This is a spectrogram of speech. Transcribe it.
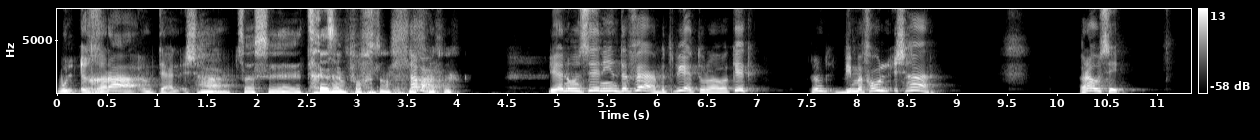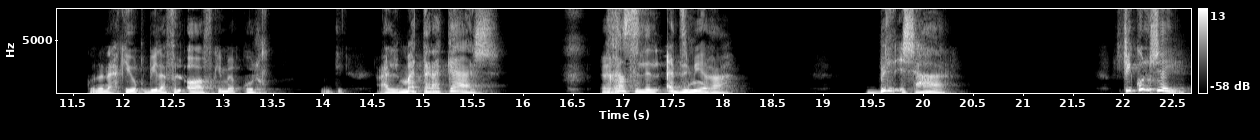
والإغراء نتاع الإشهار. c'est très important طبعا. لأنه إنسان يندفع بطبيعته راهو هكاك. بمفعول الإشهار. راهو c'est كنا نحكيو قبيلة في ال off كما يقولوا. على ال matraquage. غسل الأدمغة. بالإشهار. في كل شيء.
